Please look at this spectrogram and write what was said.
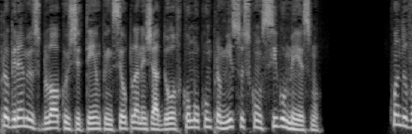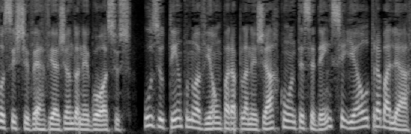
Programe os blocos de tempo em seu planejador como compromissos consigo mesmo. Quando você estiver viajando a negócios, use o tempo no avião para planejar com antecedência e ao trabalhar.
